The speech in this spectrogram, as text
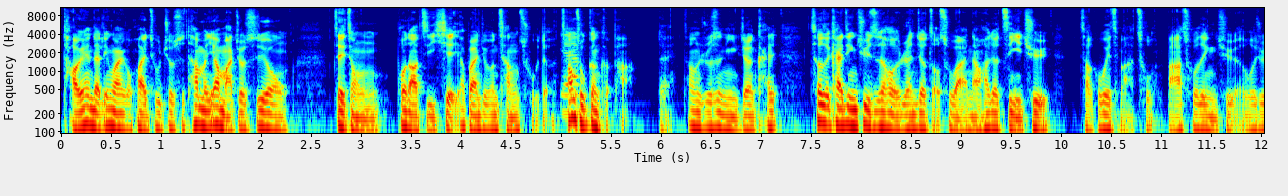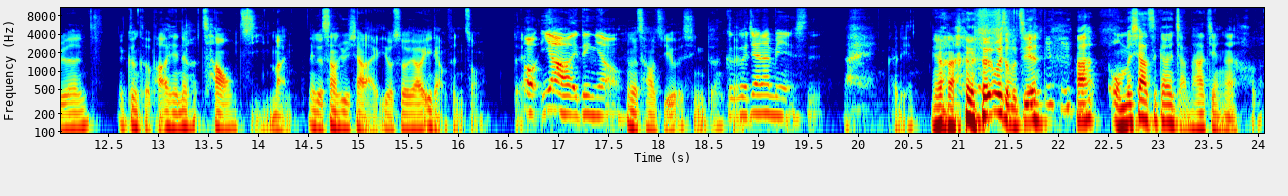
讨厌的另外一个坏处就是，他们要么就是用。这种坡道机械，要不然就用仓储的，仓储更可怕。对，仓储就是你就开车子开进去之后，人就走出来，然后他就自己去找个位置把它戳，把它戳进去了。我觉得那更可怕，而且那个超级慢，那个上去下来有时候要一两分钟。对，哦，要一定要，那个超级恶心的。哥哥家那边也是，哎，可怜。为什么今天啊？我们下次跟他讲他建案好了。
